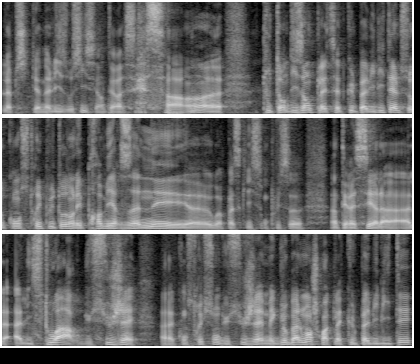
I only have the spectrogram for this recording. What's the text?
La psychanalyse aussi s'est intéressée à ça, hein, euh, tout en disant que cette culpabilité, elle se construit plutôt dans les premières années, euh, parce qu'ils sont plus euh, intéressés à l'histoire du sujet, à la construction du sujet. Mais globalement, je crois que la culpabilité,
